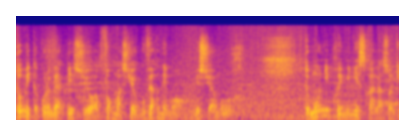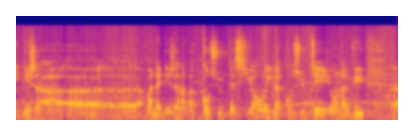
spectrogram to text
Et Tomé Kakolobe appuyé sur formation gouvernement, monsieur Amour. Tomoni, Premier ministre, qui déjà, euh, pendant déjà dans ma consultation, il a consulté, on a vu euh,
